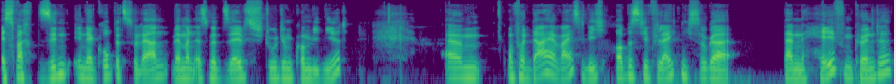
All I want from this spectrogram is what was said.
es macht Sinn, in der Gruppe zu lernen, wenn man es mit Selbststudium kombiniert. Ähm, und von daher weiß ich nicht, ob es dir vielleicht nicht sogar dann helfen könnte,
